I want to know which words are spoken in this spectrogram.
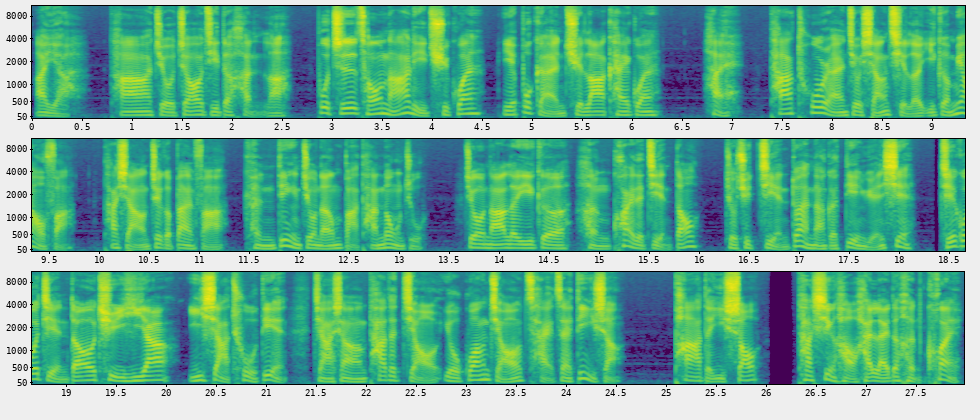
哎呀，他就着急得很了，不知从哪里去关，也不敢去拉开关。嗨，他突然就想起了一个妙法，他想这个办法。肯定就能把它弄住，就拿了一个很快的剪刀，就去剪断那个电源线。结果剪刀去一压，一下触电，加上他的脚又光脚踩在地上，啪的一烧。他幸好还来得很快，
